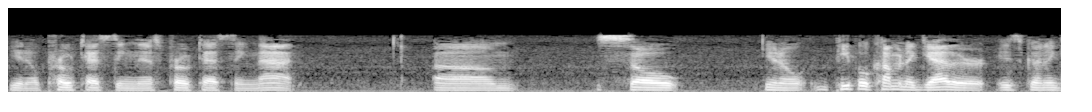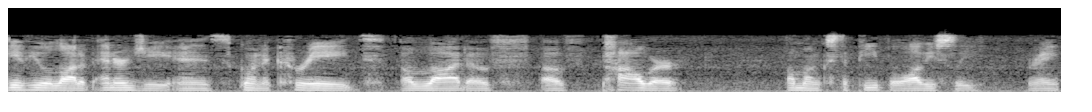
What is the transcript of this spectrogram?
you know protesting this, protesting that. Um, so you know, people coming together is going to give you a lot of energy and it's going to create a lot of of power amongst the people, obviously, right?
